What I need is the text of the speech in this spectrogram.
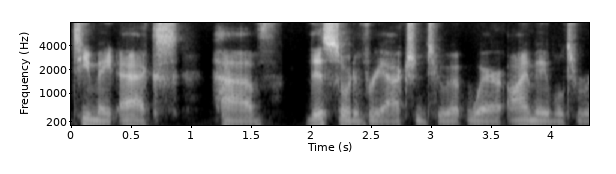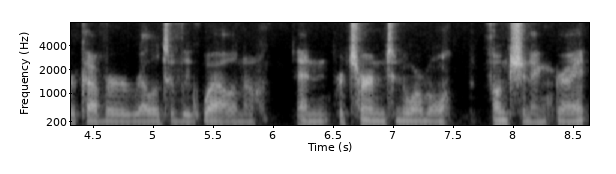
teammate X have this sort of reaction to it, where I'm able to recover relatively well and and return to normal functioning, right?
